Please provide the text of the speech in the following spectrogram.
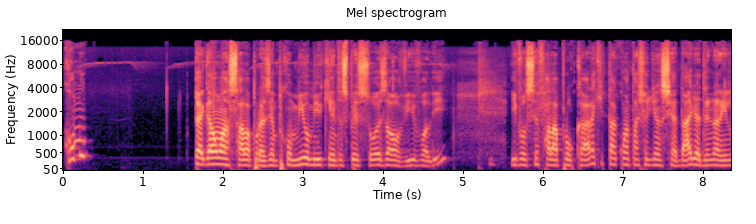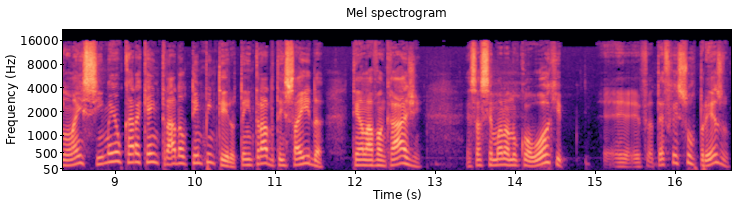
como pegar uma sala, por exemplo, com mil, mil e quinhentas pessoas ao vivo ali, e você falar pro cara que tá com a taxa de ansiedade, adrenalina lá em cima, e o cara quer entrada o tempo inteiro. Tem entrada, tem saída, tem alavancagem. Essa semana no cowork, eu até fiquei surpreso,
